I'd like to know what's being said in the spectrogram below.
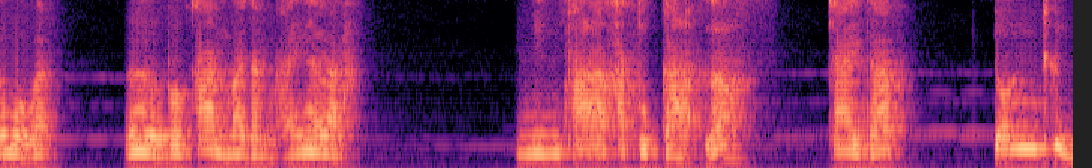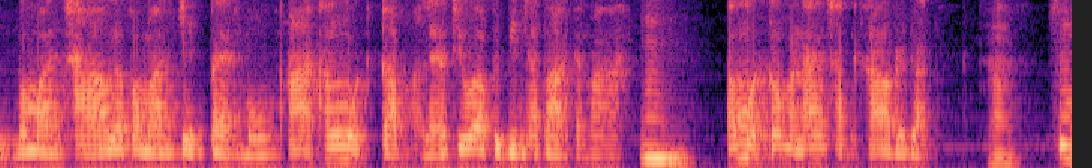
ก็บอกว่า เออ พวกท่านมาจากไหนกันล่ะ มินพระอคัตตุกะแล้วใช่ครับ จนถึงประมาณเช้าแล้วประมาณเจ็ดแปดโมงพระทั้งหมดกลับมาแล้วที่ว่าไปบินทบาทกันมา อืมทั้งหมดก็มานั่งฉันข้าวด้วยกันครับซึ่ง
